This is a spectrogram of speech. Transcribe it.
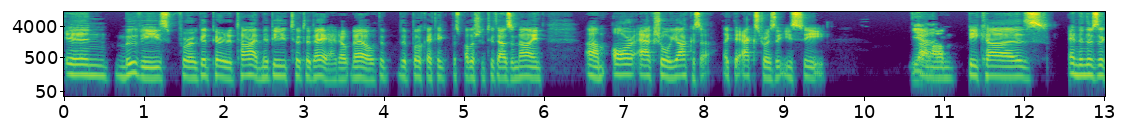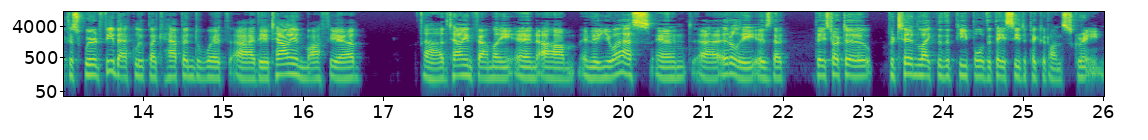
in movies for a good period of time, maybe to today. I don't know. The, the book I think was published in two thousand nine. Um, are actual yakuza, like the extras that you see yeah um, because and then there's like this weird feedback loop like happened with uh, the Italian mafia, uh, the Italian family in um, in the U.S. and uh, Italy is that they start to pretend like they're the people that they see depicted on screen.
